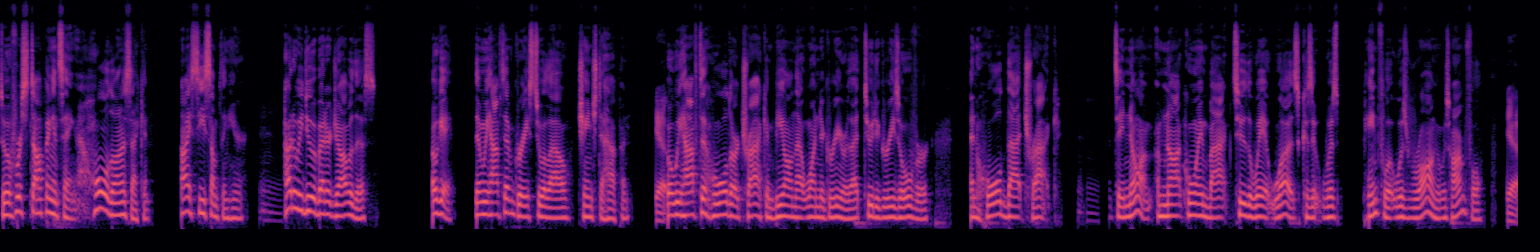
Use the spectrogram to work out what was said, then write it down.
So if we're stopping and saying, "Hold on a second. I see something here. How do we do a better job of this?" Okay, then we have to have grace to allow change to happen. Yeah. But we have to hold our track and be on that 1 degree or that 2 degrees over and hold that track. Mm-hmm. And say, "No, I'm I'm not going back to the way it was because it was painful. It was wrong. It was harmful. Yeah.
